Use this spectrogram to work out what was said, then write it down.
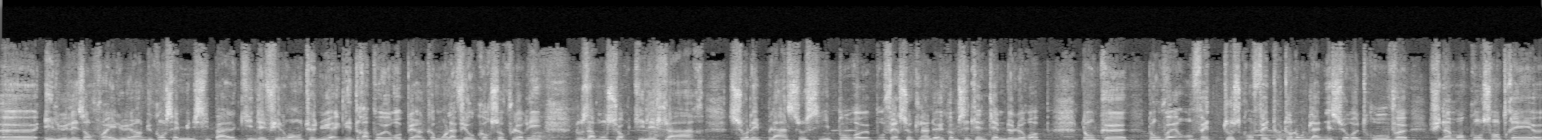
euh, élus, les enfants élus hein, du conseil municipal qui défileront en tenue avec les drapeaux européens comme on l'a fait au Corso Fleury. Nous avons sorti les chars sur les places aussi pour, euh, pour faire ce clin d'œil comme c'était le thème de l'Europe. Donc, euh, donc voilà, en fait, tout ce qu'on fait tout au long de l'année se retrouve euh, finalement concentré euh,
